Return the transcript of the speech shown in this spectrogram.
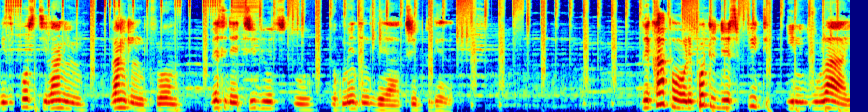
with posts running, ranging from birthday tributes to documenting their trip together. The couple reportedly split in July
